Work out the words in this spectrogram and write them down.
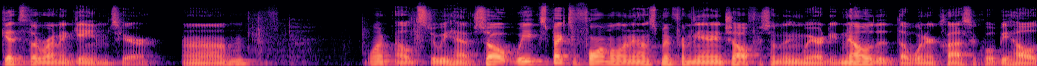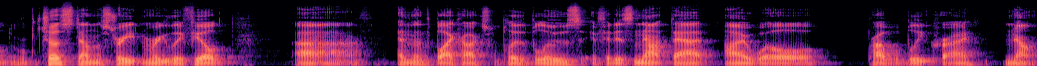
gets the run of games here. Um, what else do we have? So we expect a formal announcement from the NHL for something we already know that the Winter Classic will be held just down the street in Wrigley Field, uh, and that the Blackhawks will play the Blues. If it is not that, I will probably cry. No,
